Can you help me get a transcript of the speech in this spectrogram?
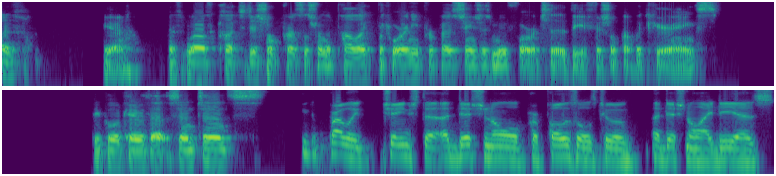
as, yeah, as well as collect additional proposals from the public before any proposed changes move forward to the official public hearings. People okay with that sentence? You could probably change the additional proposals to additional ideas.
